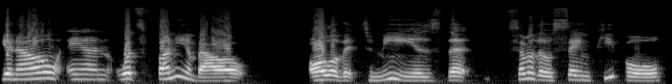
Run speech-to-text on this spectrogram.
you know and what's funny about all of it to me is that some of those same people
